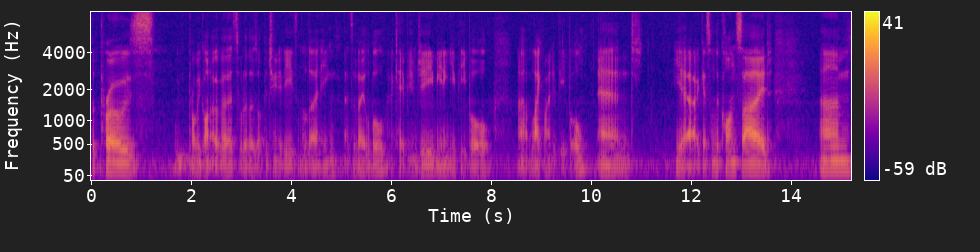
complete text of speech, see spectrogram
the pros we've probably gone over. Sort of those opportunities and the learning that's available at KPMG, meeting new people, um, like-minded people, and yeah, I guess on the con side, um,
